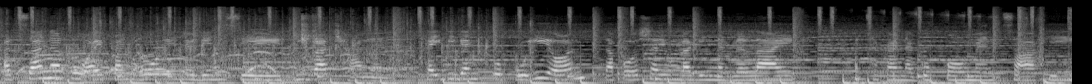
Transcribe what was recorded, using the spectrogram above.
At sana po ay panoorin nyo din si Diva Channel. Kaibigan ko po iyon. Tapos siya yung laging nagla-like at saka nag-comment sa aking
